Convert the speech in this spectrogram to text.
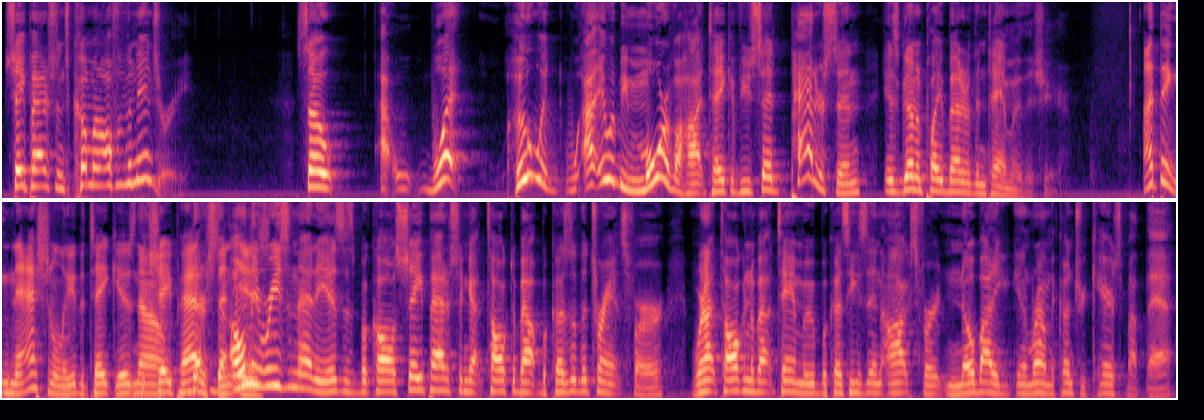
Shea Patterson's coming off of an injury. So, I, what? Who would? I, it would be more of a hot take if you said Patterson is going to play better than Ta'amu this year. I think nationally the take is No, that Shea the- Patterson. The, only is- reason that is is because Shea Patterson got talked about because of the transfer. We're not talking about Ta'amu because he's in Oxford. Nobody around the country cares about that.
